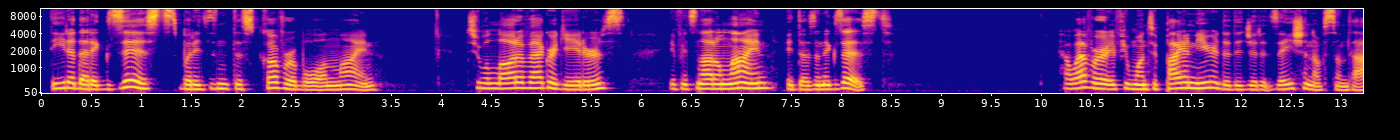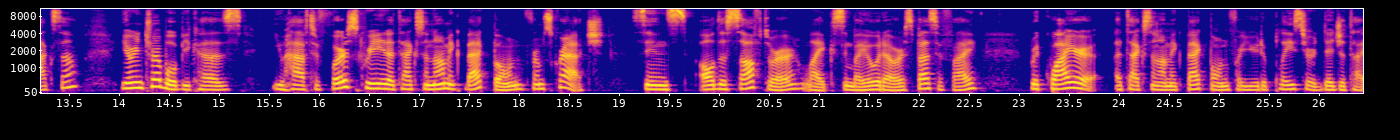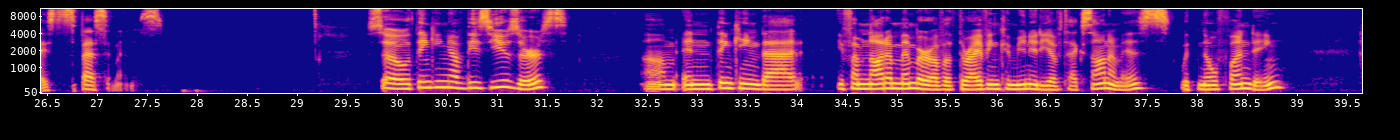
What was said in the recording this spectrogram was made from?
Data that exists, but isn't discoverable online. To a lot of aggregators, if it's not online, it doesn't exist. However, if you want to pioneer the digitization of some taxa, you're in trouble because you have to first create a taxonomic backbone from scratch, since all the software, like Symbiota or Specify, require a taxonomic backbone for you to place your digitized specimens. So thinking of these users um, and thinking that if I'm not a member of a thriving community of taxonomists with no funding,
